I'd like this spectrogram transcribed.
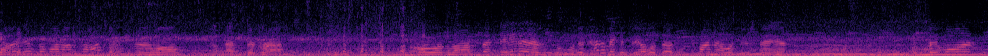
Art is the one on top. Uh, well, that's their craft. Oh, and look, the natives. Ooh, they're trying to make a deal with us. Let's find out what they're saying. They want...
